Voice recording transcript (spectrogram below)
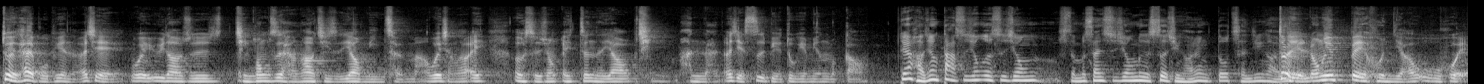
对，太普遍了。而且我也遇到就是请公司行号，其实要名称嘛，我也想到，哎，二师兄，哎，真的要请很难，而且识别度也没有那么高。对啊，好像大师兄、二师兄、什么三师兄，那个社群好像都曾经好像对，容易被混淆误会。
